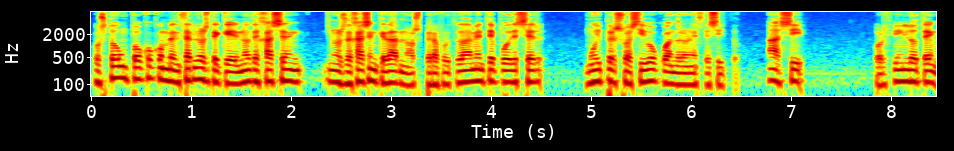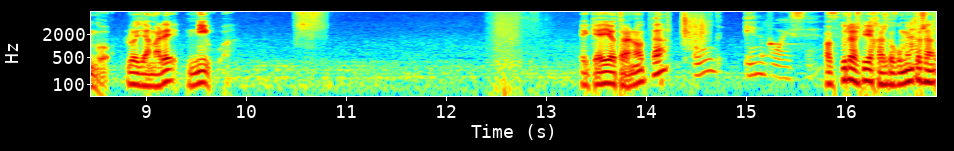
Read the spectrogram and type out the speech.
Costó un poco convencerlos de que no dejasen, nos dejasen quedarnos, pero afortunadamente puede ser muy persuasivo cuando lo necesito. Ah, sí, por fin lo tengo. Lo llamaré Niwa. Aquí hay otra nota. Facturas viejas, documentos an-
